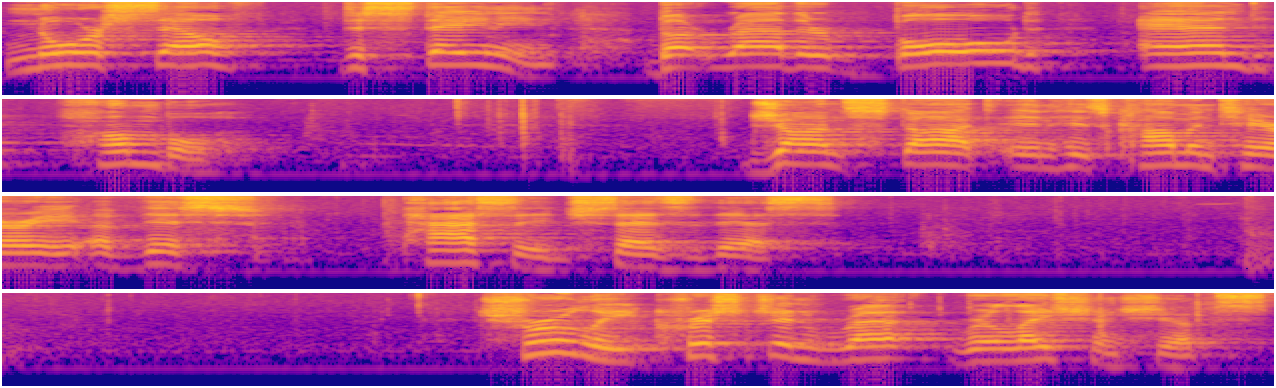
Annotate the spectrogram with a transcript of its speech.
nor self disdaining, but rather bold and humble. John Stott, in his commentary of this passage, says this Truly, Christian re- relationships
